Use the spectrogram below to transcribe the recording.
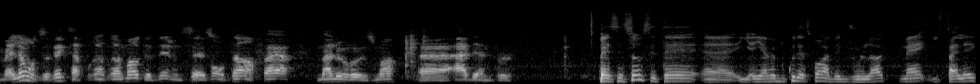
mais là, on dirait que ça pourrait vraiment devenir une saison d'enfer, malheureusement, euh, à Denver. Ben, c'est sûr, c'était. Euh, il y avait beaucoup d'espoir avec Drew Locke, mais il fallait.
